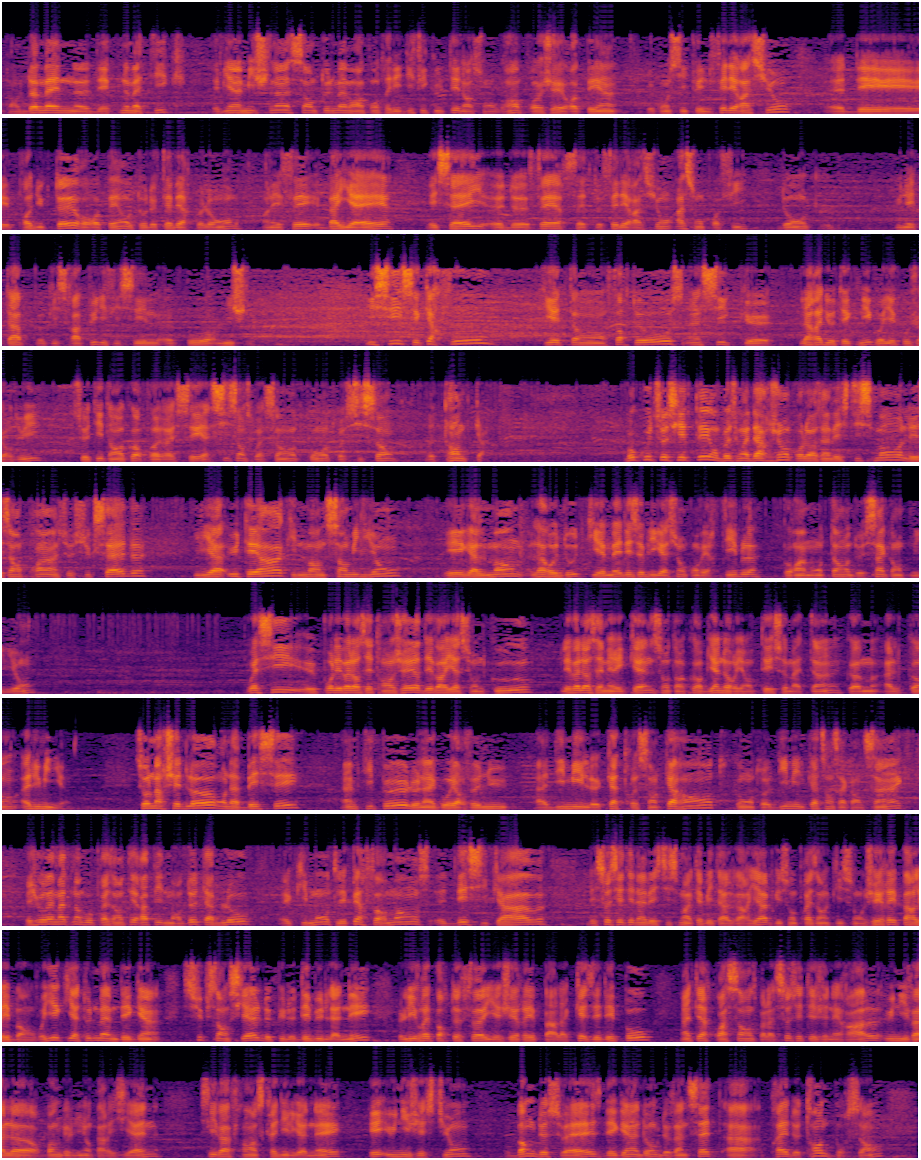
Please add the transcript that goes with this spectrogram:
Dans le domaine des pneumatiques, eh bien, Michelin semble tout de même rencontrer des difficultés dans son grand projet européen de constituer une fédération euh, des producteurs européens autour de Kléber-Colombe. En effet, Bayer essaye euh, de faire cette fédération à son profit, donc une étape qui sera plus difficile pour Michelin. Ici, c'est Carrefour qui est en forte hausse, ainsi que la radiotechnique. Vous voyez qu'aujourd'hui, ce titre a encore progressé à 660 contre 634. Beaucoup de sociétés ont besoin d'argent pour leurs investissements, les emprunts se succèdent. Il y a UTA qui demande 100 millions et également la Redoute qui émet des obligations convertibles pour un montant de 50 millions. Voici euh, pour les valeurs étrangères des variations de cours les valeurs américaines sont encore bien orientées ce matin, comme Alcan Aluminium. Sur le marché de l'or, on a baissé un petit peu. Le lingot est revenu à 10 440 contre 10 455. Et je voudrais maintenant vous présenter rapidement deux tableaux euh, qui montrent les performances des SICAV, les sociétés d'investissement à capital variable qui sont présentes, qui sont gérées par les banques. Vous voyez qu'il y a tout de même des gains substantiels depuis le début de l'année. Le livret portefeuille est géré par la Caisse des dépôts, Intercroissance par la Société Générale, Univaleur, Banque de l'Union Parisienne, Sliva France, Crédit Lyonnais et Unigestion, Banque de Suez, des gains donc de 27 à près de 30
